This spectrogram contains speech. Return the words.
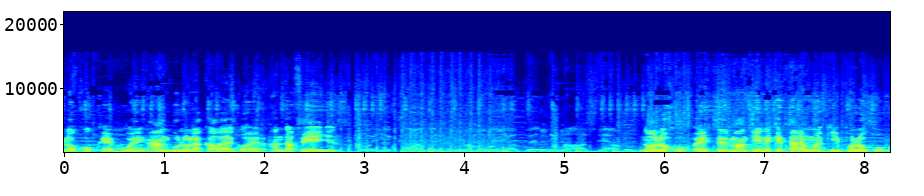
Loco, qué buen ángulo le acaba de coger. Anda free agent. No, loco, este man tiene que estar en un equipo, loco.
